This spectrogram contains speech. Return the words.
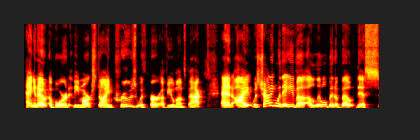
hanging out aboard the Mark Stein cruise with her a few months back. And I was chatting with Eva a little bit about this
